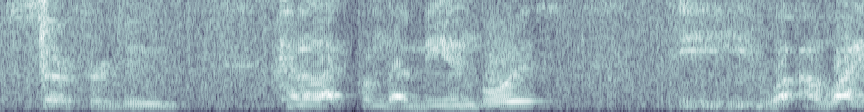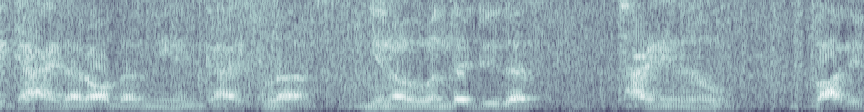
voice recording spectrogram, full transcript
surfer dude, kind of like from the Mean Boys. A white guy that all the Mian guys love. You know, when they do that tiny little body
